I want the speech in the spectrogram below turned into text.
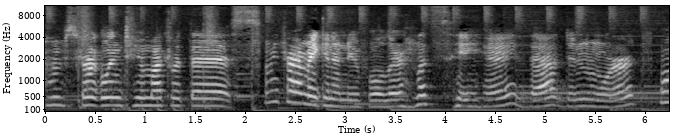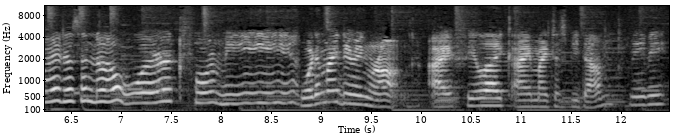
I'm struggling too much with this. Let me try making a new folder. Let's see. Hey, that didn't work. Why does it not work for me? What am I doing wrong? I feel like I might just be dumb, maybe?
